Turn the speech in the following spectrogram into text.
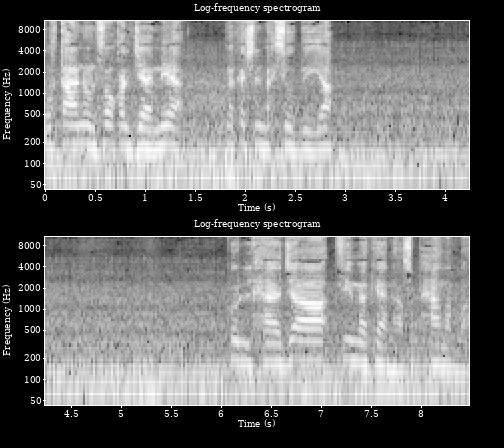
القانون فوق الجميع ما كاش المحسوبية. كل حاجة في مكانها سبحان الله.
